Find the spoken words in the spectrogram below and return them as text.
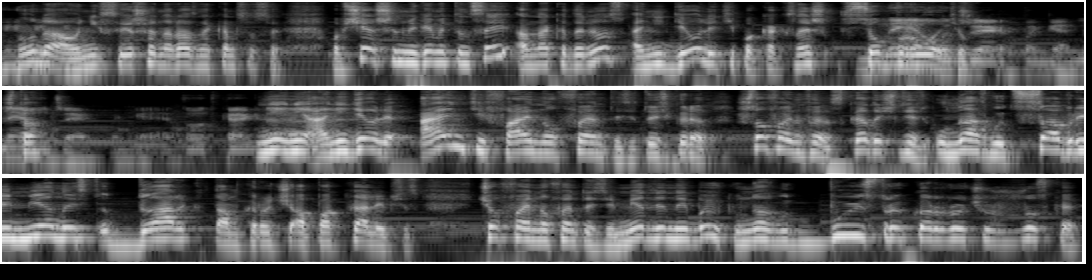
Ну да, у них совершенно разные концепции. Вообще, Shin Megami Tensei, она когда делалась, они делали типа, как знаешь, все против. JRPG, Что? JRPG. Это вот когда... Не-не, они делали анти-Final Fantasy. То есть говорят, что Final Fantasy? Когда начнете, у нас будет современность, Dark, там, короче, апокалипсис. Че Final Fantasy? Медленные боевки, у нас будет быстрое, короче, жесткое.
